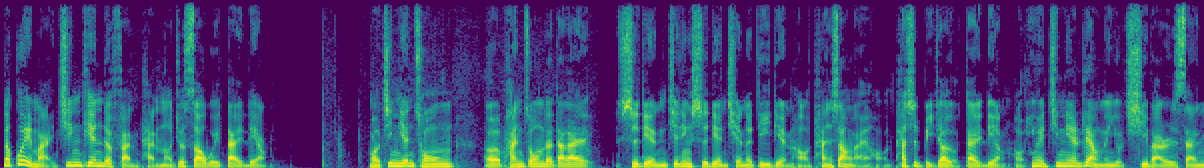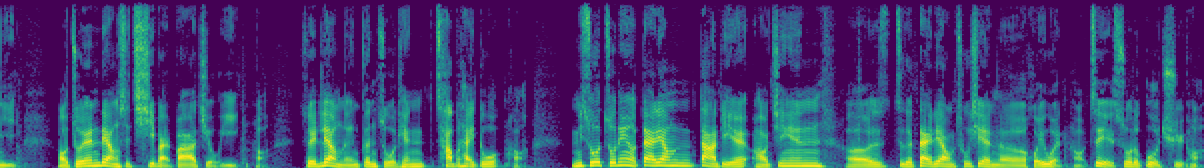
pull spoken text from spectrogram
那贵买今天的反弹呢，就稍微带量，哦，今天从呃盘中的大概。十点接近十点前的低点哈，弹上来哈，它是比较有带量哈，因为今天量能有七百二十三亿哦，昨天量是七百八十九亿哈，所以量能跟昨天差不太多哈。你说昨天有带量大跌啊，今天呃这个带量出现了回稳哈，这也说得过去哈。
